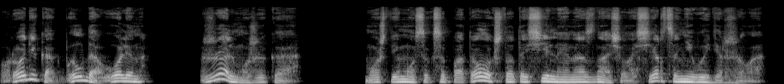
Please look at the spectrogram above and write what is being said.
Вроде как был доволен. Жаль мужика. Может, ему саксопатолог что-то сильное назначил, а сердце не выдержало.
